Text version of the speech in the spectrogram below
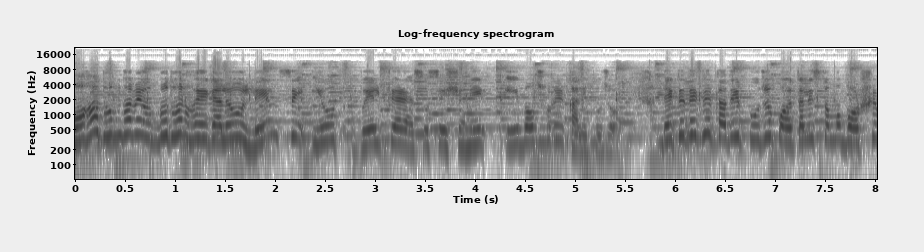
মহা ধুমধামে উদ্বোধন হয়ে গেল লেন্স ইউথ ওয়েলফেয়ার অ্যাসোসিয়েশনের এই বছরের কালী পুজো। দেখতে দেখতে তাদের পুজো পঁয়তাল্লিশতম বর্ষে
